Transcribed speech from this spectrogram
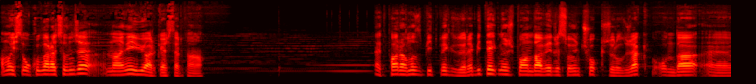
Ama işte okullar açılınca nane yiyor arkadaşlar kanal. Evet paramız bitmek üzere. Bir teknoloji puan daha verirse oyun çok güzel olacak. Onu da e,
